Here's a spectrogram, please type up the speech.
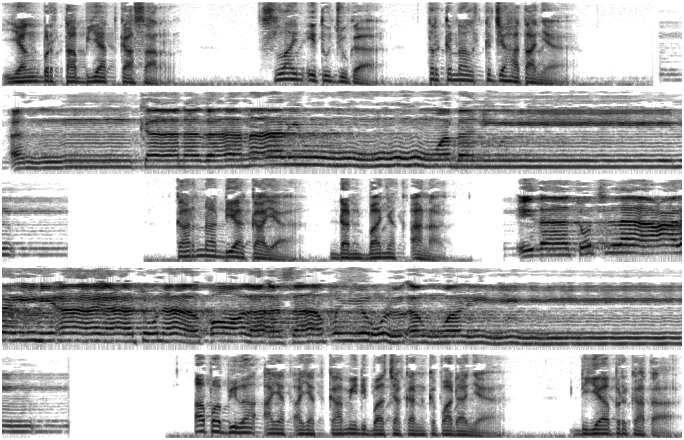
Yang bertabiat kasar. Selain itu juga terkenal kejahatannya. أن كان ذا مال وبنين karena dia kaya dan banyak anak. إذا تتلى عليه آياتنا قال أساطير الأولين Apabila ayat-ayat kami dibacakan kepadanya, dia berkata,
